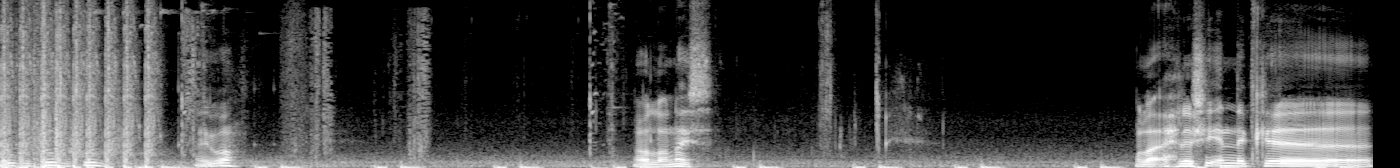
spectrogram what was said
وقف وقف وقف أيوه والله nice والله أحلى شيء انك آه،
